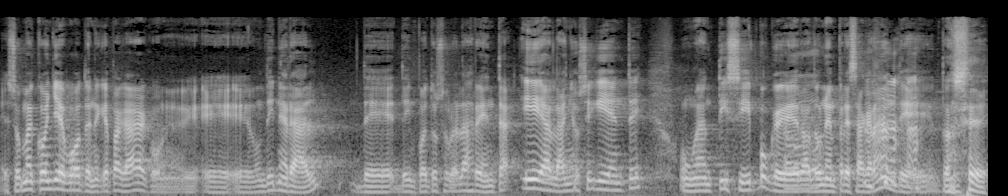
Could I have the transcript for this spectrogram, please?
Eso me conllevó tener que pagar con, eh, eh, un dineral de, impuestos sobre la renta y al año siguiente un anticipo que era de una empresa grande. Entonces,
